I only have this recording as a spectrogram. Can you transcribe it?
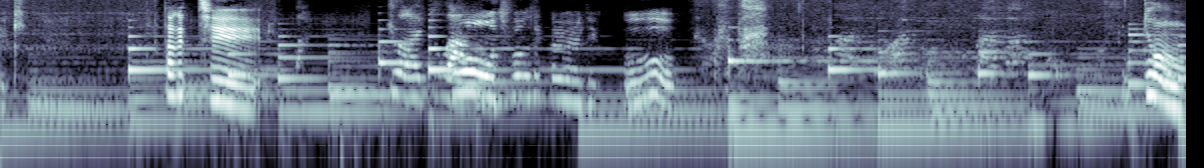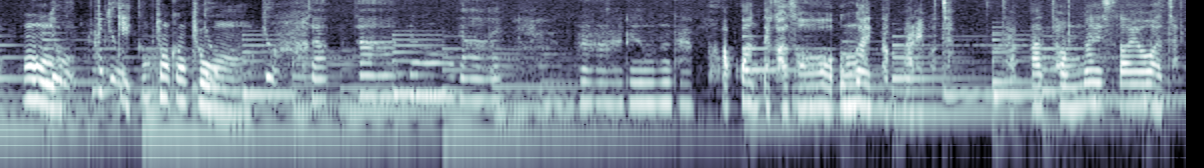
여기. 다 그치? 좋아 좋아. 어, 주황 색깔도 있고. 쭉. 응, 응. 쭉. 토끼. 쭉. 작작은 별 아름답. 아빠한테 가서 응아했다고 말해보자. 자, 아빠 저 응아했어요 하자.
